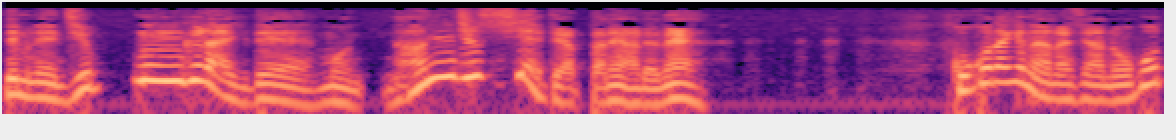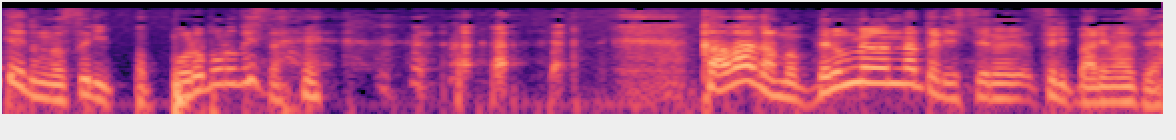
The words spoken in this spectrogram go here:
でもね、10分ぐらいで、もう何十試合とやったね、あれね。ここだけの話、あの、ホテルのスリッパボロボロでしたね。皮がもうベロベロになったりしてるスリッパありますよ。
